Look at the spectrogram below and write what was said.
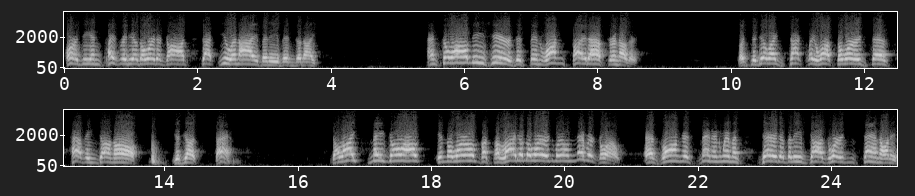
or the integrity of the Word of God that you and I believe in tonight. And so all these years it's been one fight after another. But you do exactly what the Word says, having done all, you just stand. The lights may go out in the world, but the light of the Word will never go out as long as men and women dare to believe God's Word and stand on it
